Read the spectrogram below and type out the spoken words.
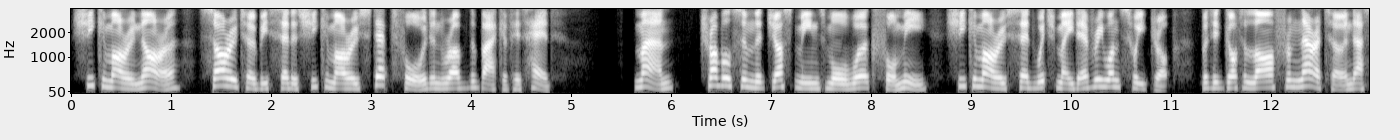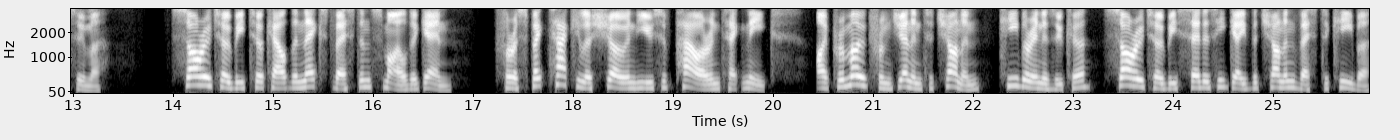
Shikamaru Nara, Sarutobi said as Shikamaru stepped forward and rubbed the back of his head. Man, troublesome that just means more work for me, Shikamaru said which made everyone sweet drop, but it got a laugh from Naruto and Asuma. Sarutobi took out the next vest and smiled again. For a spectacular show and use of power and techniques. I promote from Genin to Chunin, Kiba Inuzuka, Sarutobi said as he gave the Chunin vest to Kiba.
